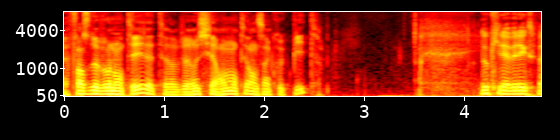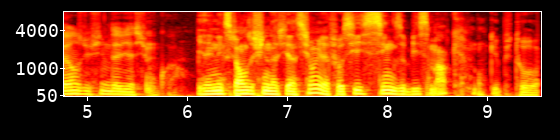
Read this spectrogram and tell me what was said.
Mais à force de volonté, il avait réussi à remonter dans un cockpit. Donc il avait l'expérience du film d'aviation, quoi. Il a une expérience de film d'aviation, il a fait aussi Sing the Bismarck, donc plutôt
